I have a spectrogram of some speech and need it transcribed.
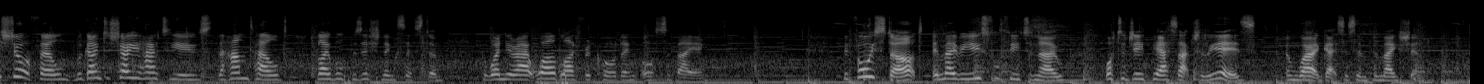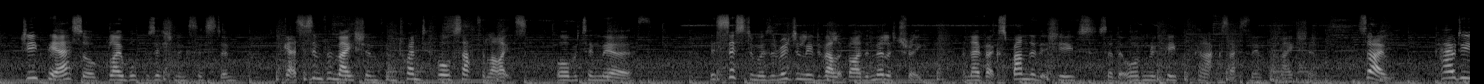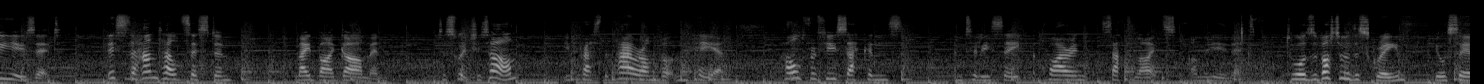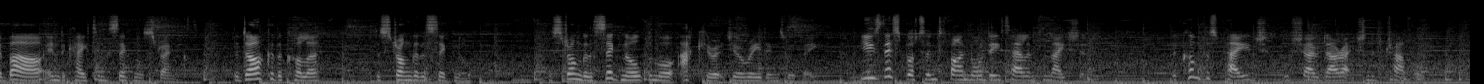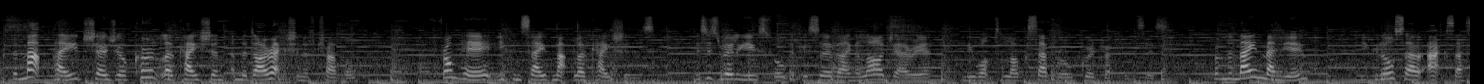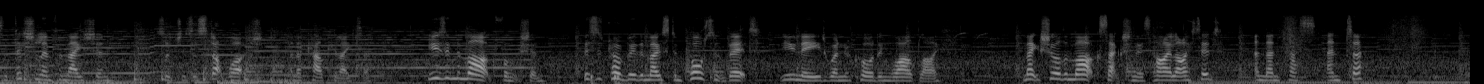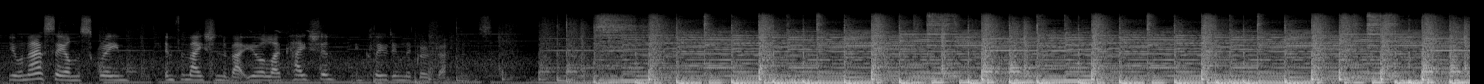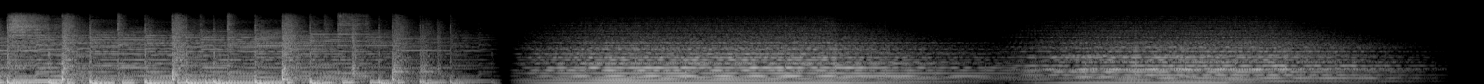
this short film we're going to show you how to use the handheld global positioning system for when you're out wildlife recording or surveying. Before we start it may be useful for you to know what a GPS actually is and where it gets its information. GPS or Global Positioning System gets its information from 24 satellites orbiting the Earth. This system was originally developed by the military and they've expanded its use so that ordinary people can access the information. So, how do you use it? This is a handheld system made by Garmin. To switch it on, you press the power on button here. Hold for a few seconds until you see acquiring satellites on the unit. Towards the bottom of the screen, you'll see a bar indicating signal strength. The darker the colour, the stronger the signal. The stronger the signal, the more accurate your readings will be. Use this button to find more detailed information. The compass page will show direction of travel. The map page shows your current location and the direction of travel. From here you can save map locations. This is really useful if you're surveying a large area and you want to log several grid references. From the main menu you can also access additional information such as a stopwatch and a calculator. Using the mark function, this is probably the most important bit you need when recording wildlife. Make sure the mark section is highlighted and then press enter. You will now see on the screen information about your location including the grid reference.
